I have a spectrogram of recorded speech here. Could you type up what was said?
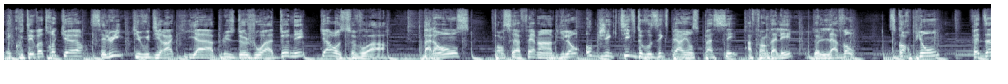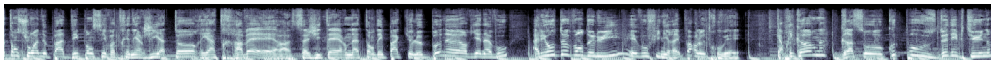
écoutez votre cœur, c'est lui qui vous dira qu'il y a plus de joie à donner qu'à recevoir. Balance, pensez à faire un bilan objectif de vos expériences passées afin d'aller de l'avant. Scorpion, Faites attention à ne pas dépenser votre énergie à tort et à travers. Sagittaire, n'attendez pas que le bonheur vienne à vous. Allez au-devant de lui et vous finirez par le trouver. Capricorne, grâce au coup de pouce de Neptune,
